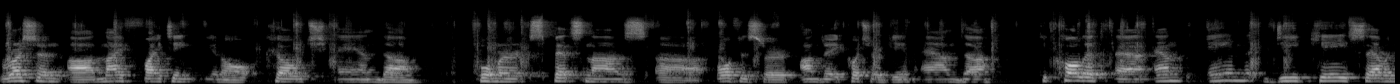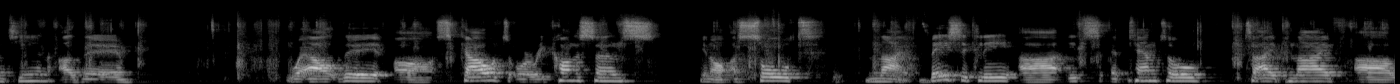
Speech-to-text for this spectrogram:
Russian uh, knife fighting you know coach and uh, former Spetsnaz uh, officer Andrei Kochergin. And he called it uh, an NDK-17, uh, the well, the uh, scout or reconnaissance, you know, assault knife. Basically, uh, it's a Tanto type knife uh,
